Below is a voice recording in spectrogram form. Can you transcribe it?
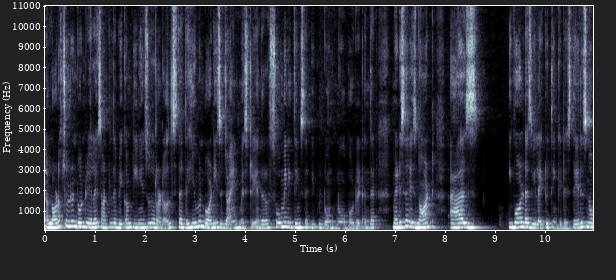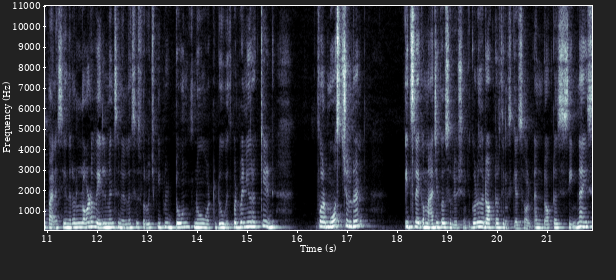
a lot of children don't realize until they become teenagers or adults that the human body is a giant mystery and there are so many things that people don't know about it and that medicine is not as evolved as we like to think it is. There is no panacea and there are a lot of ailments and illnesses for which people don't know what to do with. But when you're a kid for most children it's like a magical solution. You go to the doctor things get solved. And doctors seem nice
